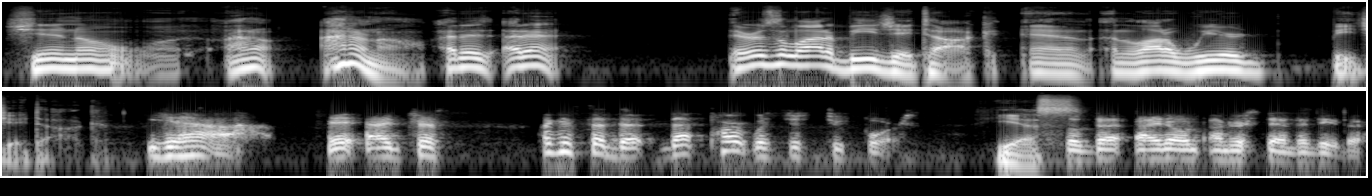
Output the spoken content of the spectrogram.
she didn't know. I don't. I don't know. I didn't. I didn't. There was a lot of BJ talk and, and a lot of weird BJ talk. Yeah. It, I just, like I said, that that part was just too forced. Yes. So that I don't understand it either.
